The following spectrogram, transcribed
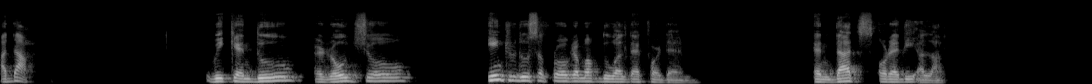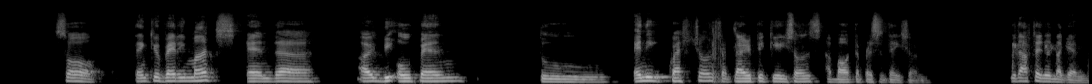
adopt. We can do a roadshow, introduce a program of dual tech for them. And that's already a lot. So thank you very much. And uh, I'll be open to any questions or clarifications about the presentation. Good afternoon again.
